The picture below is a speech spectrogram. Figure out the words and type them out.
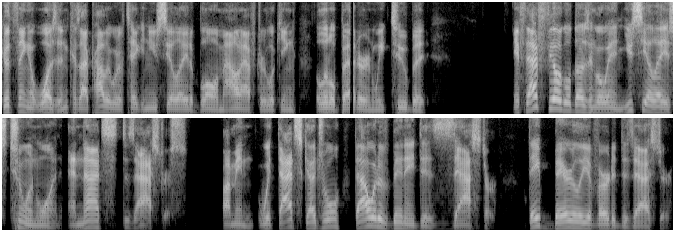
Good thing it wasn't because I probably would have taken UCLA to blow them out after looking a little better in week two. But if that field goal doesn't go in, UCLA is two and one, and that's disastrous. I mean, with that schedule, that would have been a disaster. They barely averted disaster.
